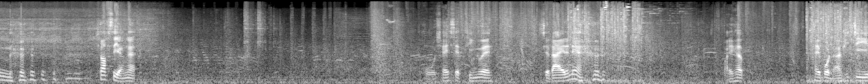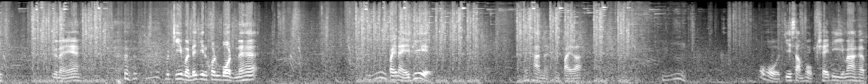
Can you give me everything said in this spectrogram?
นชอบเสียงอะ่ะโอ้โหใช้เสร็จทิ้งเลยเสียดายนะเนี่ย ไปครับใครบ่น RPG อยู่ไหนอะเมื่อกี้เหมือนได้ยินคนบ่นนะฮะ ไปไหนพี่ ไม่ทันอะมันไปละ โอ้โห G36 ใช้ดีมากครับ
